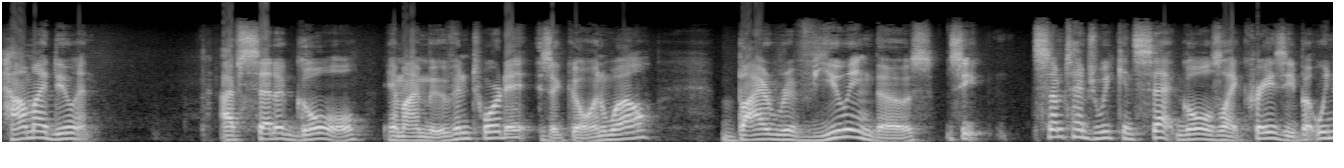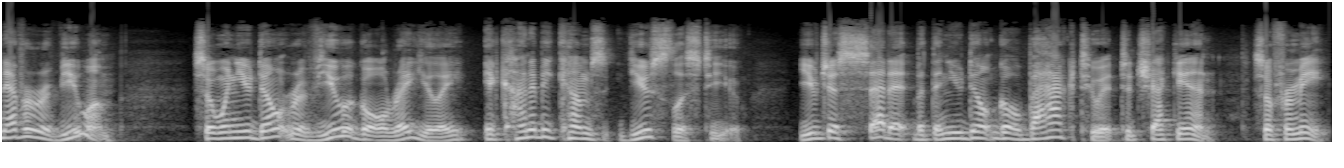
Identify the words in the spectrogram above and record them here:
how am I doing? I've set a goal. Am I moving toward it? Is it going well? By reviewing those, see, sometimes we can set goals like crazy, but we never review them. So when you don't review a goal regularly, it kind of becomes useless to you. You've just set it, but then you don't go back to it to check in. So for me,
